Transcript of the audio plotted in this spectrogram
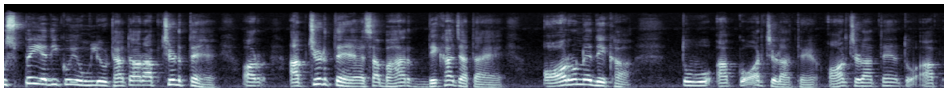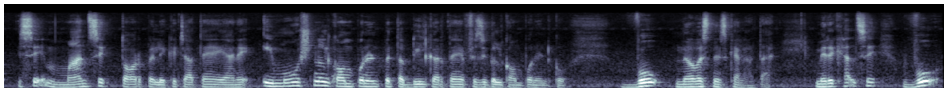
उस पर यदि कोई उंगली उठाता है और आप चिढ़ते हैं, और आप चिढ़ते हैं, ऐसा बाहर देखा जाता है, औरों ने देखा तो वो आपको और चढ़ाते हैं, और चढ़ाते हैं तो आप इसे मानसिक तौर पे लेके जाते हैं, यानी इमोशनल कंपोनेंट पे तब्दील करते हैं फ़िज़िकल कंपोनेंट को। वो नर्वसनेस कहलाता है। मेरे ख्याल से वो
